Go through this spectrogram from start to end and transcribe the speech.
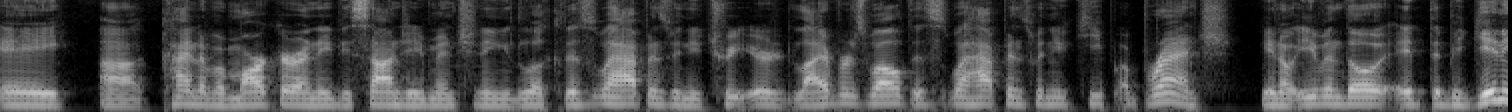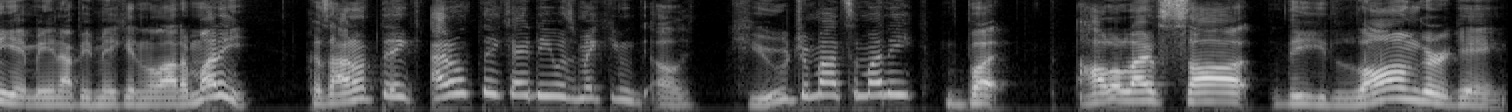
a uh, kind of a marker on Nijisanji, mentioning, look, this is what happens when you treat your livers well. This is what happens when you keep a branch. You know, even though at the beginning it may not be making a lot of money, because I don't think I don't think ID was making uh, huge amounts of money, but Hololive saw the longer game,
